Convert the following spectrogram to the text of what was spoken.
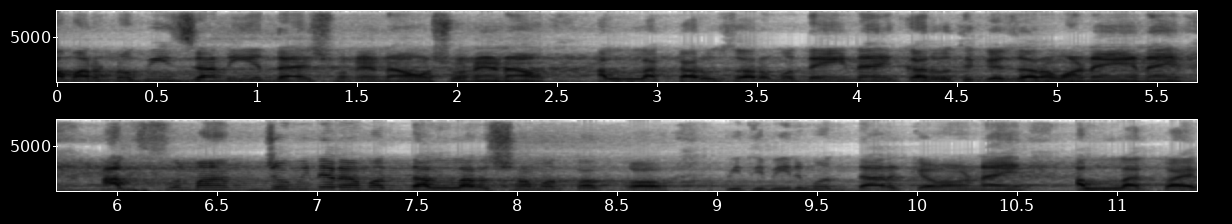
আমার নবী জানিয়ে দেয়, শুনে নাও শুনে নাও। আল্লাহ কারও জন্ম দেয় নাই, কারও থেকে জন্ম নেয় নাই। আলফমান জমিনের মধ্যে আল্লাহর সমকক্ষ, পৃথিবীর মধ্যে আর কেউ নাই। আল্লাহ কয়,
